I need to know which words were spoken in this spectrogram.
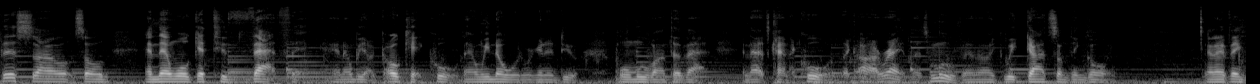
this sold, and then we'll get to that thing. And it'll be like, okay, cool. Now we know what we're gonna do. We'll move on to that, and that's kind of cool. And like, all right, let's move. And like, we got something going. And I think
